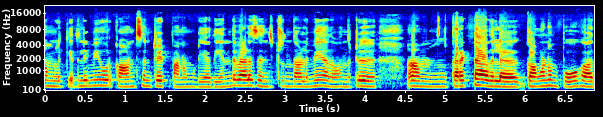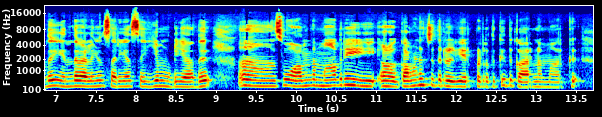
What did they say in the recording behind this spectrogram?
நம்மளுக்கு எதுலேயுமே ஒரு கான்சென்ட்ரேட் பண்ண முடியாது. எந்த வேலை செஞ்சுட்டு இருந்தாலுமே அதை வந்துட்டு கரெக்டாக அதில் கவனம் போகாது. எந்த வேலையும் சரியாக செய்ய முடியாது. ஸோ அந்த மாதிரி கவனச்சிதறல் ஏற்படுறதுக்கு இது காரணமாக இருக்குது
